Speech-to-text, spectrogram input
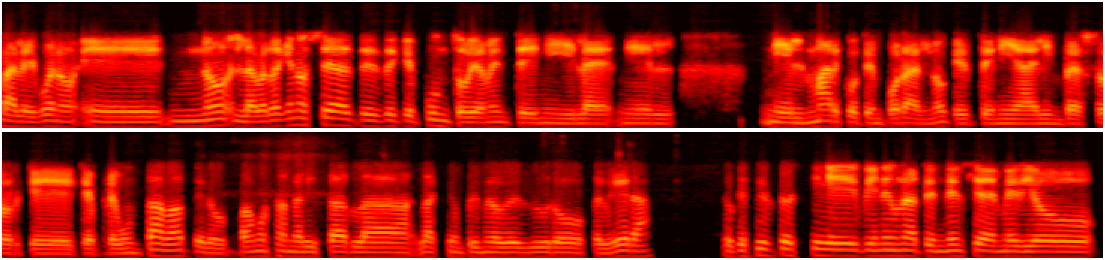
Vale, bueno, eh, no, la verdad que no sé desde qué punto, obviamente, ni, ni el ni el marco temporal ¿no? que tenía el inversor que, preguntaba, pero vamos a analizar la, acción primero de Duro Felguera. Lo que es cierto es que viene una tendencia de medio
